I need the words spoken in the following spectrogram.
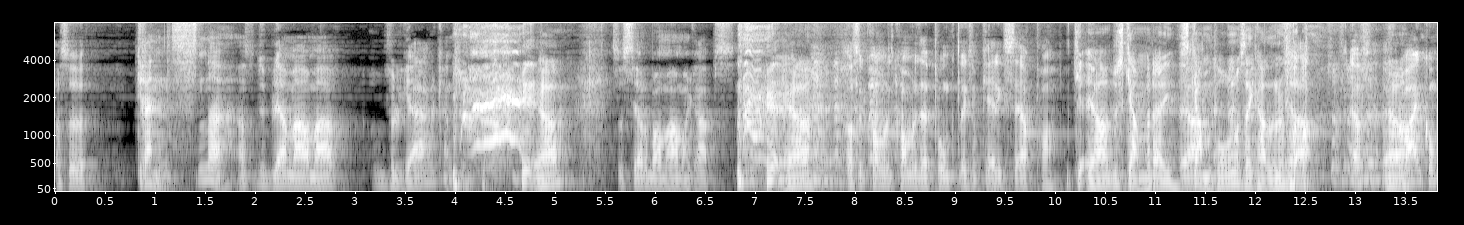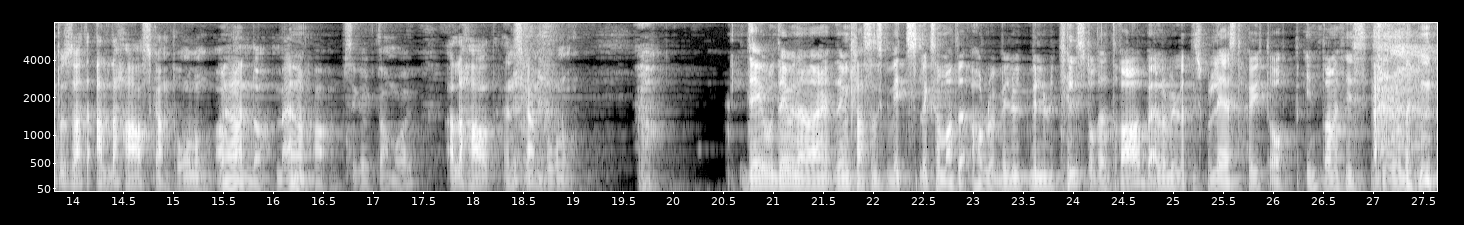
Altså, grensene altså, Du blir mer og mer vulgær, kanskje. ja. Så ser du bare mer og mer grabs. Ja. Og så kommer du, kommer du til et punkt liksom, hva er det jeg ser på? ja, du skammer deg. Skamporno, som jeg kaller det Ja. for. For for Det var en kompis som sa at alle har skamporno av Ja. menn. da. Menn Ja. har sikkert damer òg. Alle har en skamporno. Det er jo, det er jo, denne, det er jo en klassisk vits. liksom, at har du, vil, du, vil du tilstå et drap, eller vil du at de skulle lest høyt opp internetthistorien din?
